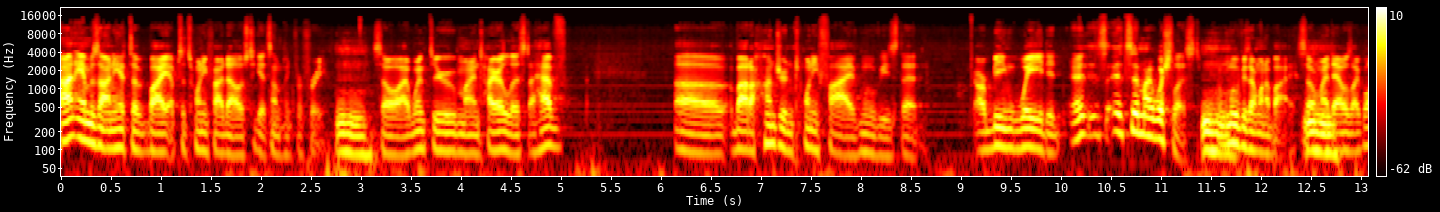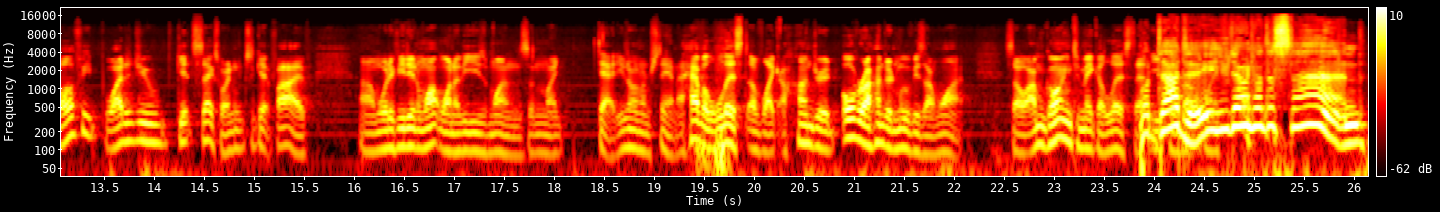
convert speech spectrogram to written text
On Amazon, you have to buy up to $25 to get something for free. Mhm. So I went through my entire list. I have uh, about 125 movies that are being weighted. It's, it's in my wish list Mhm. movies I want to buy. So my Mhm. dad was like, well, if you, why did you get six? Why didn't you just get five? Um, what if you didn't want one of these ones? And I'm like, Dad, you don't understand. I have a list of like a hundred, over a hundred movies I want. So I'm going to make a list. That But Daddy, you don't understand.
